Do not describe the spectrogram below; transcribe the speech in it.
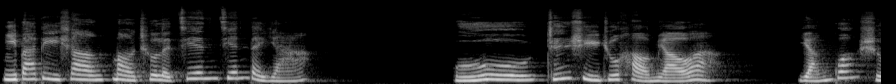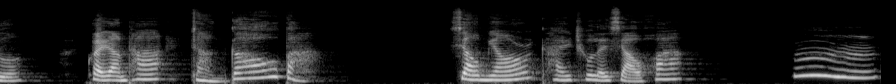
泥巴地上冒出了尖尖的芽。哦，真是一株好苗啊！阳光说：“快让它长高吧！”小苗开出了小花。嗯，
